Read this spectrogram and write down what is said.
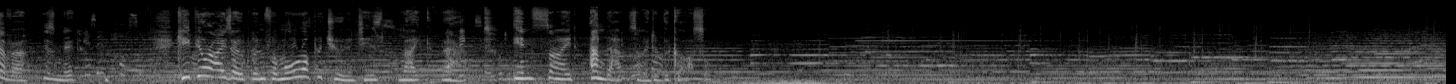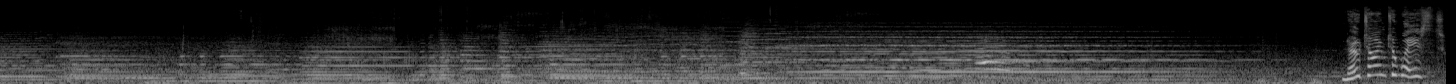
Clever, isn't it? Is it possible? Keep your eyes open for more opportunities like that, inside and outside of the castle. No time to waste.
